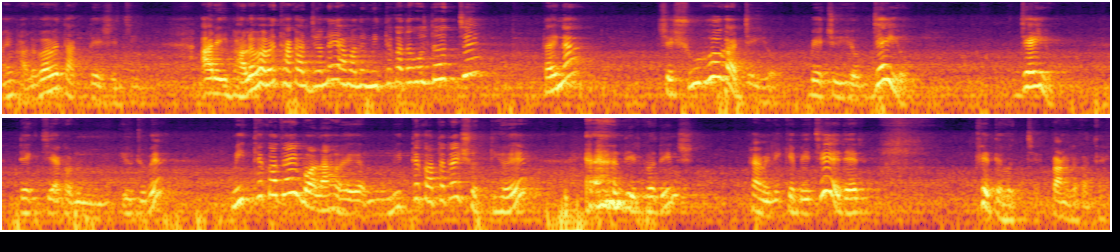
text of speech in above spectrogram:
আমি ভালোভাবে থাকতে এসেছি। আর এই ভালোভাবে থাকার জন্যই আমাদের মিথ্যে কথা বলতে হচ্ছে, তাই না? সে সু হোক আর যেই হোক, বেচুই হোক, যেই হোক। যেই দেখছি এখন ইউটিউবে। মিথ্যে কথাই বলা হয়ে গেল। মিথ্যে কথাটাই সত্যি হয়ে দীর্ঘদিন ফ্যামিলিকে বেঁচে এদের খেতে হচ্ছে বাংলা কথায়।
